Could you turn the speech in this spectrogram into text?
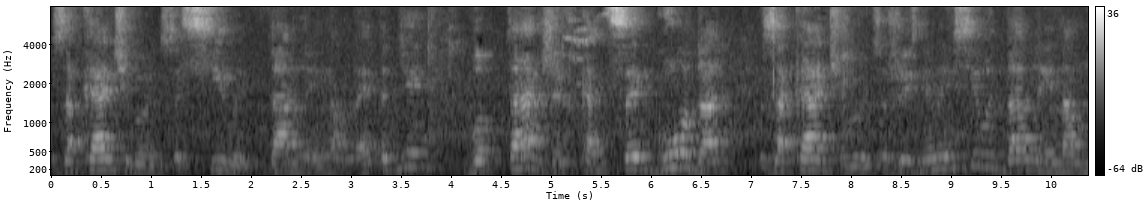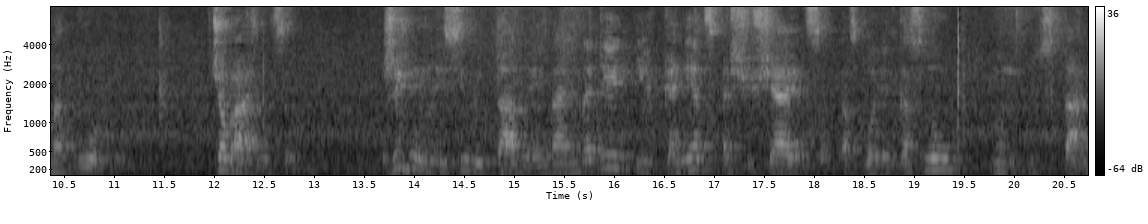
заканчиваются силы, данные нам на этот день, вот так же в конце года заканчиваются жизненные силы, данные нам на год. В чем разница? Жизненные силы, данные нами на день, их конец ощущается, нас клонит ко сну, мы устали.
